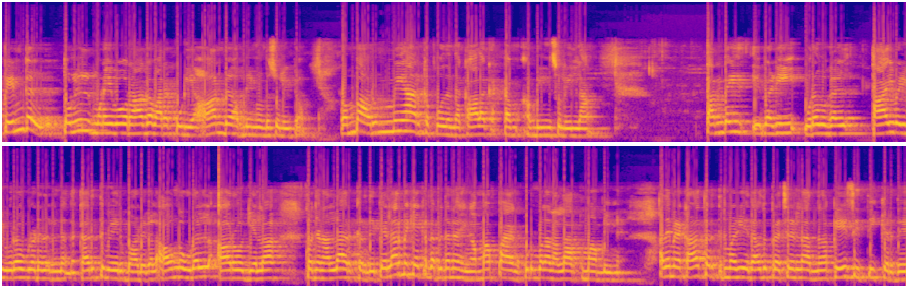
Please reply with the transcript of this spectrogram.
பெண்கள் தொழில் முனைவோராக வரக்கூடிய ஆண்டு அப்படின்னு ஒன்று சொல்லிட்டோம். ரொம்ப அருமையாக இருக்க போகுது இந்த காலகட்டம் அப்படின்னு சொல்லிடலாம். தந்தை வழி உறவுகள் தாய் வழி உறவுகளுடன் இருந்த அந்த கருத்து வேறுபாடுகள் அவங்க உடல் ஆரோக்கியம்லாம் கொஞ்சம் நல்லா இருக்கிறது. இப்போ எல்லாருமே கேட்குறது அப்படி தானே எங்கள் அம்மா அப்பா எங்கள் குடும்பம்லாம் நல்லா இருக்குமா அப்படின்னு. அதே மாதிரி கலத்தரத்தின் வழி ஏதாவது பிரச்சனைலாம் இருந்தால் பேசி தீர்க்கிறது.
